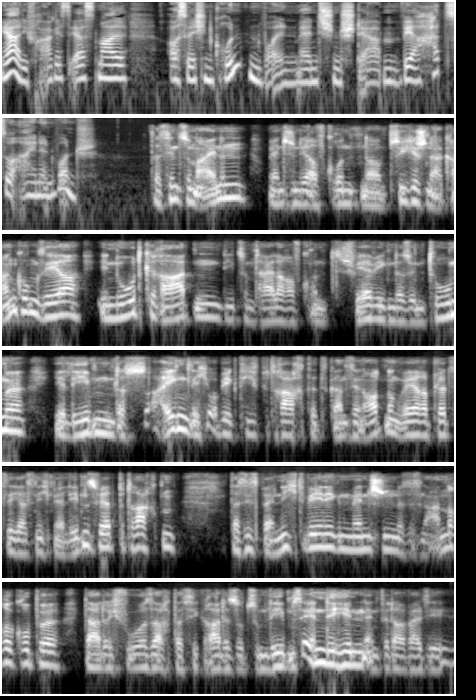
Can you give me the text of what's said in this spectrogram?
ja, die Frage ist erstmal, aus welchen Gründen wollen Menschen sterben? Wer hat so einen Wunsch? Das sind zum einen Menschen, die aufgrund einer psychischen Erkrankung sehr in Not geraten, die zum Teil auch aufgrund schwerwiegender Symptome ihr Leben, das eigentlich objektiv betrachtet ganz in Ordnung wäre, plötzlich als nicht mehr lebenswert betrachten. Das ist bei nicht wenigen Menschen, das ist eine andere Gruppe, dadurch verursacht, dass sie gerade so zum Lebensende hin, entweder weil sie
